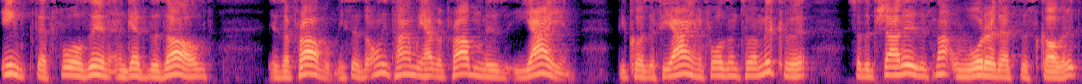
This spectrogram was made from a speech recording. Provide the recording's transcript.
ink that falls in and gets dissolved is a problem. He says the only time we have a problem is yayin, because if yayin falls into a mikveh, so the pshat is it's not water that's discolored.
